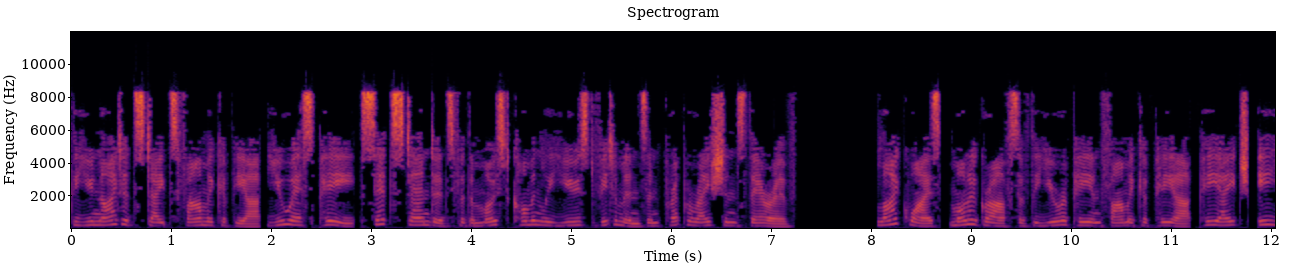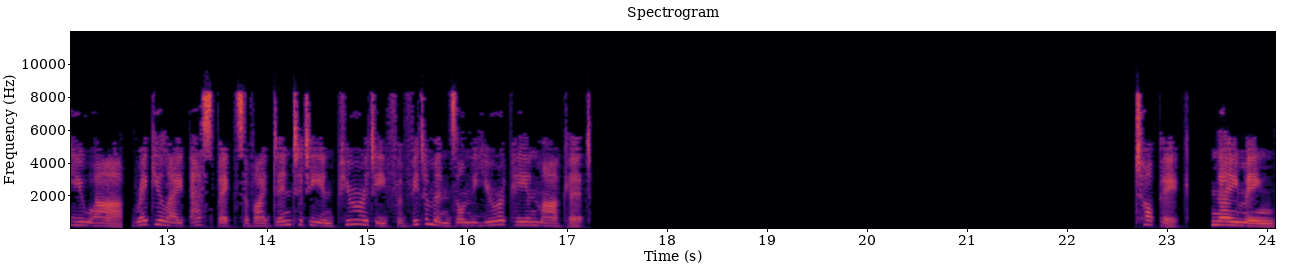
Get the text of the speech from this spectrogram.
the United States Pharmacopoeia USP sets standards for the most commonly used vitamins and preparations thereof. Likewise, monographs of the European Pharmacopoeia PH, EUR, regulate aspects of identity and purity for vitamins on the European market. Topic. Naming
